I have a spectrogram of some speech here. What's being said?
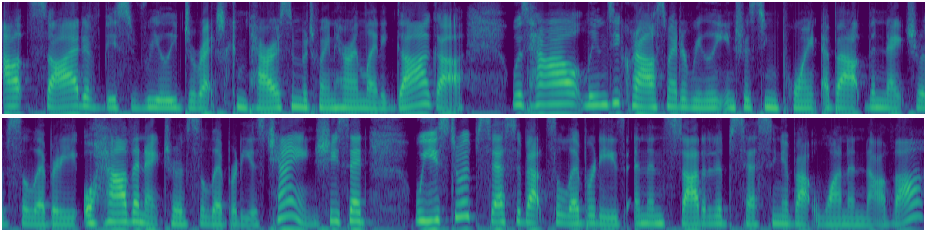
outside of this really direct comparison between her and Lady Gaga was how Lindsay Crouse made a really interesting point about the nature of celebrity or how the nature of celebrity has changed. She said, We used to obsess about celebrities and then started obsessing about one another. Mm.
